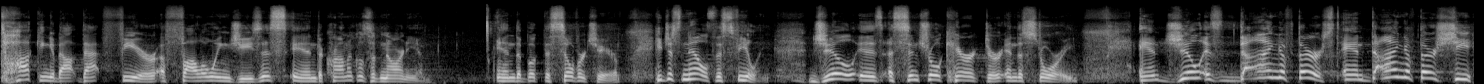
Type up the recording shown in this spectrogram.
talking about that fear of following Jesus in the Chronicles of Narnia in the book The Silver Chair. He just nails this feeling. Jill is a central character in the story. And Jill is dying of thirst. And dying of thirst, she,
